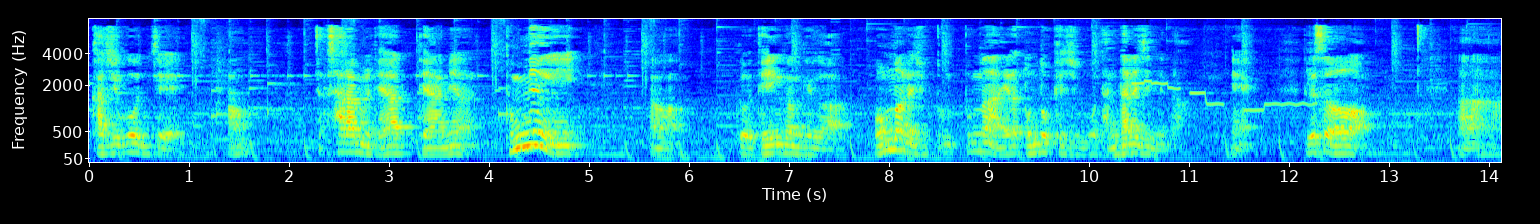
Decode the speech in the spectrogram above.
가지고 이제 어? 사람을 대하, 대하면 분명히 어, 그 대인 관계가 원만해질 뿐- 뿐만 아니라 돈독해지고 단단해집니다. 예. 그래서 아,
